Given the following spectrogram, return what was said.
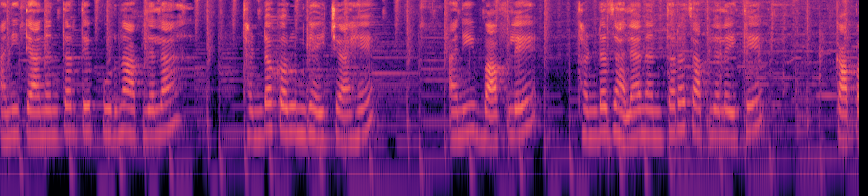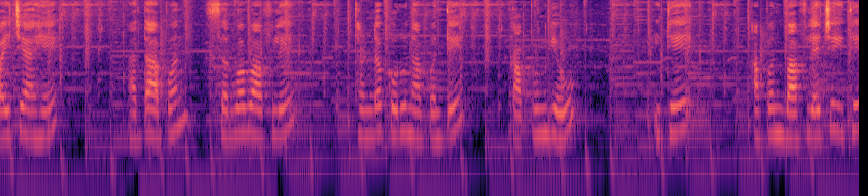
आणि त्यानंतर ते पूर्ण आपल्याला थंड करून घ्यायचे आहे. आणि बाफले थंड झाल्यानंतरच आपल्याला इथे कापायचे आहे. आता आपण सर्व बाफले थंड करून आपण ते कापून घेऊ. इथे आपण बाफल्याचे इथे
